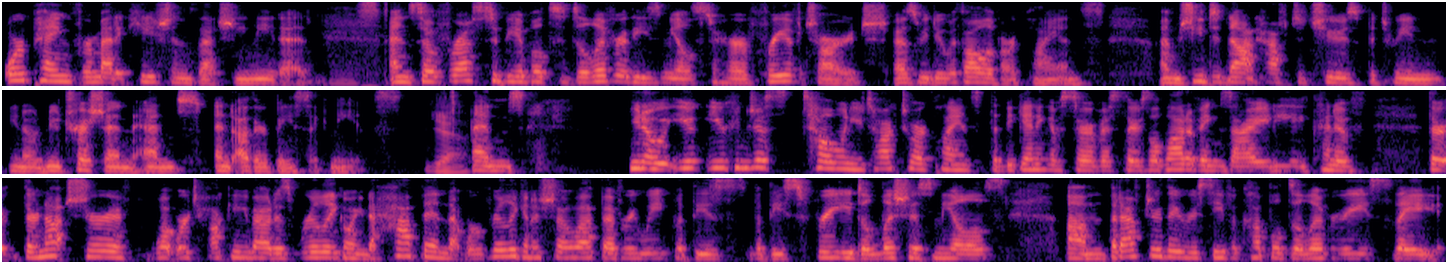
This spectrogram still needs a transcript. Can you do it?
or paying for medications that she needed. Nice. And so for us to be able to deliver these meals to her free of charge, as we do with all of our clients, um, she did not have to choose between you know nutrition and and other basic needs. Yeah. And you know you you can just tell when you talk to our clients at the beginning of service, there's a lot of anxiety, kind of they're they're not sure if what we're talking about is really going to happen that we're really going to show up every week with these with these free delicious meals. Um, but after they receive a couple deliveries they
